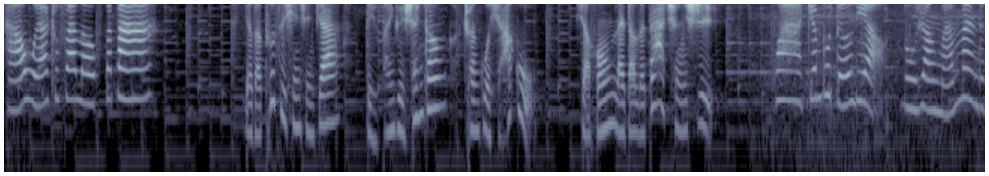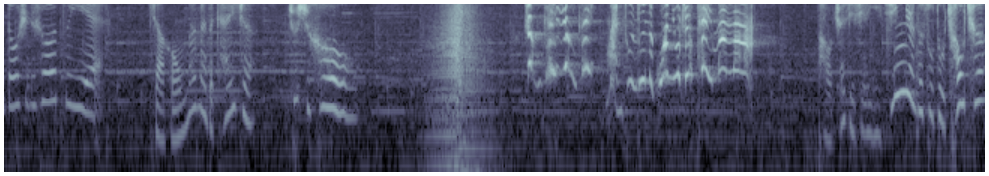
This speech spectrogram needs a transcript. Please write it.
好，我要出发喽，拜拜。要到兔子先生家，得翻越山岗，穿过峡谷。小红来到了大城市，哇，真不得了！路上满满的都是车子耶。小红慢慢的开着，这时候，慢吞吞的蜗牛车太慢啦！跑车姐姐以惊人的速度超车，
